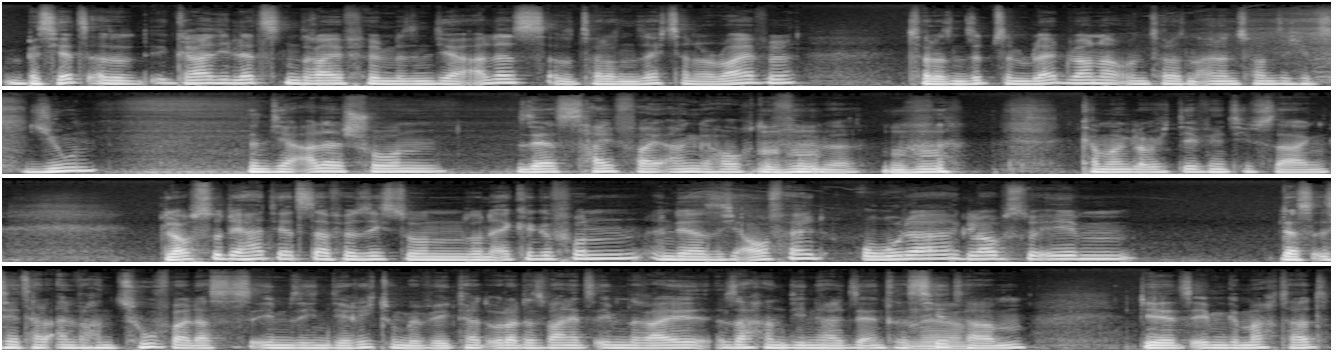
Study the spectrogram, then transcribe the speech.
bis jetzt, also gerade die letzten drei Filme sind ja alles, also 2016 Arrival, 2017 Blade Runner und 2021 jetzt Dune, sind ja alle schon sehr Sci-Fi angehauchte Mhm. Filme. Mhm. Kann man, glaube ich, definitiv sagen. Glaubst du, der hat jetzt da für sich so, ein, so eine Ecke gefunden, in der er sich aufhält? Oder glaubst du eben, das ist jetzt halt einfach ein Zufall, dass es eben sich in die Richtung bewegt hat? Oder das waren jetzt eben drei Sachen, die ihn halt sehr interessiert Ja. haben, die er jetzt eben gemacht hat?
